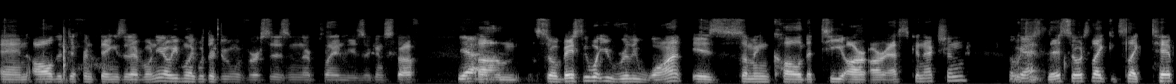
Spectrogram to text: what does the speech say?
and all the different things that everyone, you know, even like what they're doing with verses and they're playing music and stuff. Yeah. Um, so basically, what you really want is something called a TRRS connection, which is this. So it's like it's like tip,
